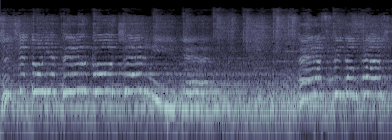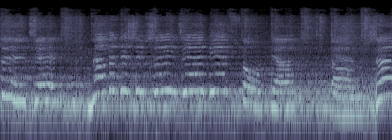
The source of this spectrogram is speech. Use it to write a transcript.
Życie to nie tylko czerni wiek. Teraz pytam każdy dzień Nawet jeśli przyjdzie wiec pod Wiem, że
